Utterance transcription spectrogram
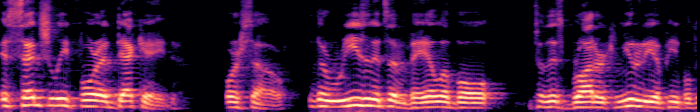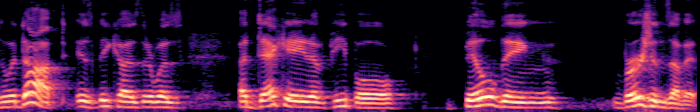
essentially for a decade or so. The reason it's available to this broader community of people to adopt is because there was a decade of people building versions of it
